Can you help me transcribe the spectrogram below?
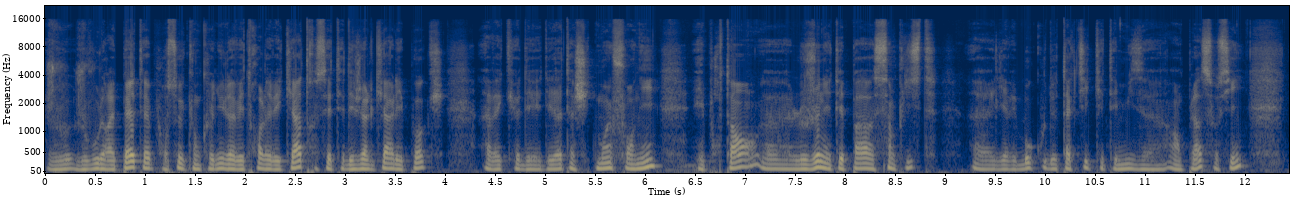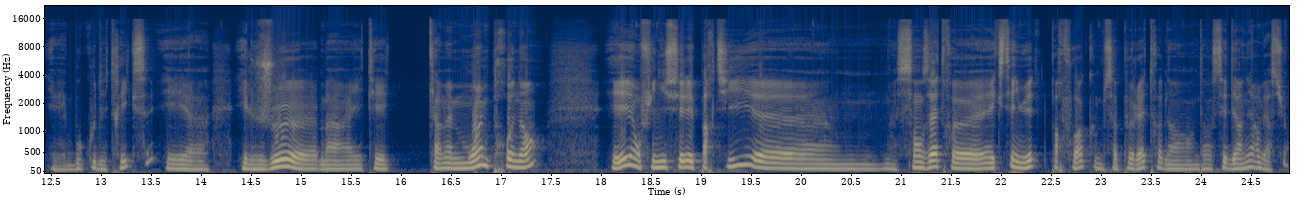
Je, vous le répète, hein, pour ceux qui ont connu la V3, la V4, c'était déjà le cas à l'époque, avec des, des datasheets moins fournis, et pourtant, le jeu n'était pas simpliste. il y avait beaucoup de tactiques qui étaient mises en place aussi, il y avait beaucoup de tricks, et, le jeu bah, était quand même moins prenant, et on finissait les parties euh, sans être euh, exténué parfois, comme ça peut l'être dans, ces dernières versions.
